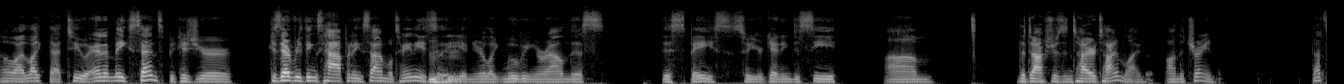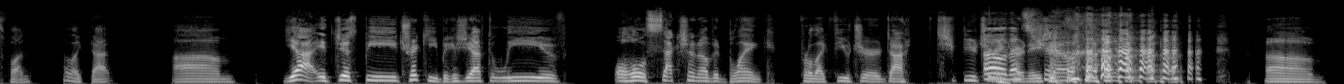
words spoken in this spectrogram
Oh, I like that too, and it makes sense because you're because everything's happening simultaneously, Mhm. and you're like moving around this this space, so you're getting to see um the Doctor's entire timeline on the train. That's fun. I like that. Um, yeah, it'd just be tricky because you have to leave a whole section of it blank for like future doc future oh, that's true. Um,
